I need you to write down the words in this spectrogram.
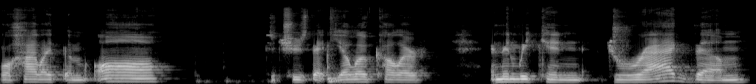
We'll highlight them all to choose that yellow color and then we can drag them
